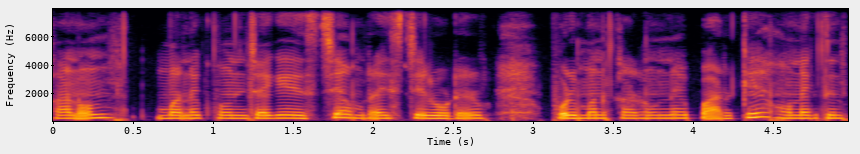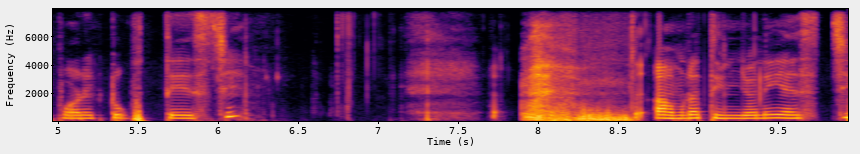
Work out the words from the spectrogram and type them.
কানন মানে কোন জায়গায় এসছি আমরা এসছি রোডের পরিমাণ কাননে পার্কে। অনেক দিন পর একটু ঘুরতে এসছি। আমরা তিনজনেই এসছি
